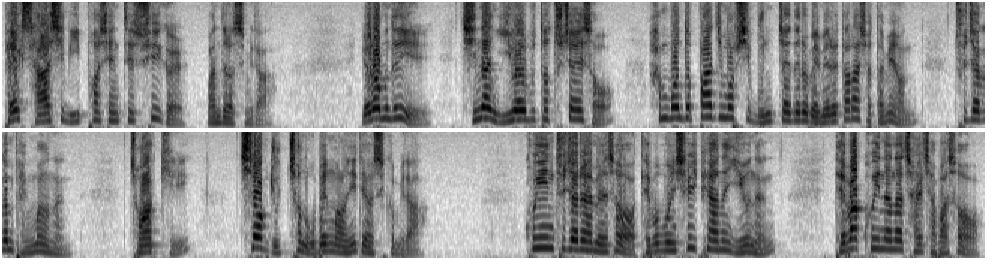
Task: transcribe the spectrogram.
142% 수익을 만들었습니다. 여러분들이 지난 2월부터 투자해서 한 번도 빠짐없이 문자대로 매매를 따라하셨다면 투자금 100만원은 정확히 7억 6,500만원이 되었을 겁니다. 코인 투자를 하면서 대부분 실패하는 이유는 대박 코인 하나 잘 잡아서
